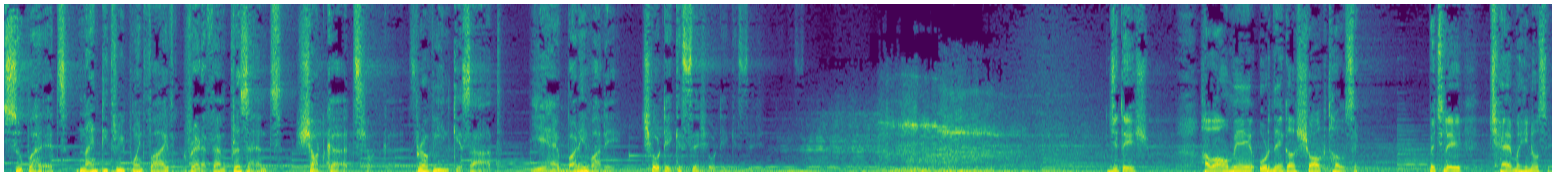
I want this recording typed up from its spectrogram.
Super hits 93.5 red FM presents shortcuts Praveen के साथ। ये है बड़े वाले छोटे किस्से। छोटे किस्से। जितेश हवाओं में उड़ने का शौक था उसे। पिछले छह महीनों से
